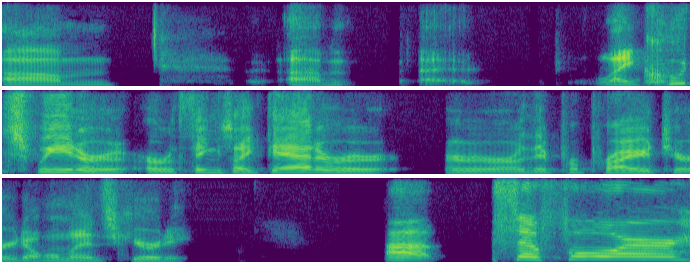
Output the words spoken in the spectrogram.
um, um, uh, like Hootsuite or or things like that, or or are they proprietary to Homeland Security? Uh, so for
